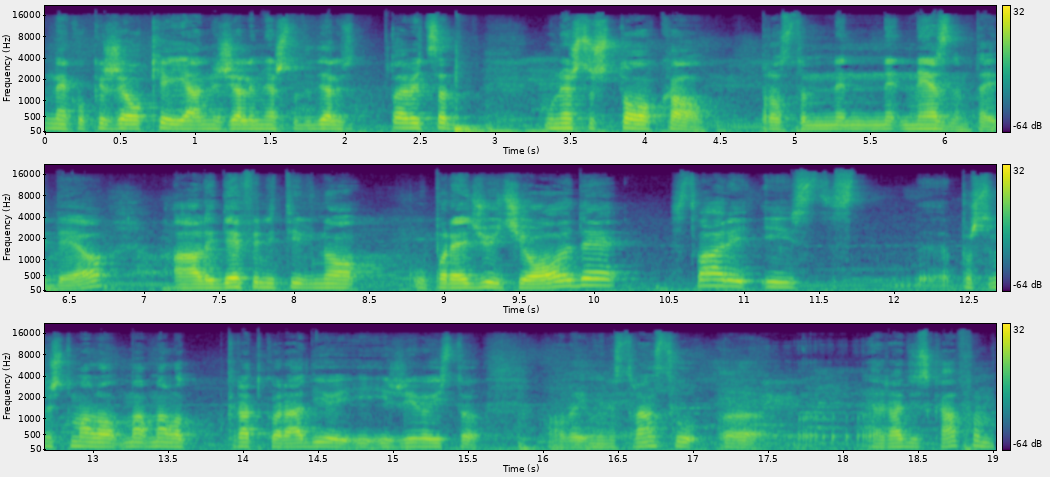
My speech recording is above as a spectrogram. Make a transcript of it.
neko kaže, ok, ja ne želim nešto da delim, to je već sad u nešto što kao, prosto ne, ne, ne znam taj deo, ali definitivno upoređujući ovde stvari i pošto sam nešto malo, ma, malo kratko radio i, i živeo isto ovaj, u inostranstvu, uh, radio s kafom,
